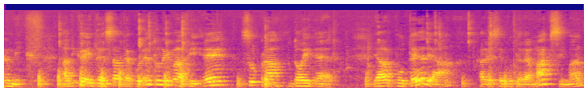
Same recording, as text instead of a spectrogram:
R mic. Adică intensitatea curentului va fi E supra 2R. Iar puterea, care este puterea maximă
